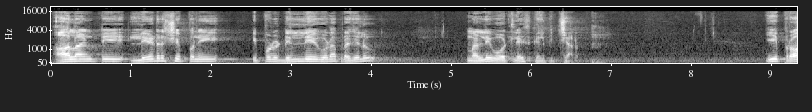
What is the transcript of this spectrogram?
అలాంటి లీడర్షిప్ని ఇప్పుడు ఢిల్లీ కూడా ప్రజలు మళ్ళీ ఓట్లేసి గెలిపించారు. ఈ ప్రా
